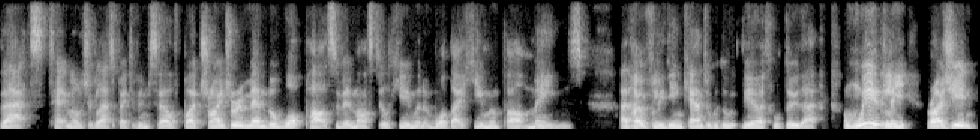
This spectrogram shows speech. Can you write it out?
that technological aspect of himself by trying to remember what parts of him are still human and what that human part means. And hopefully, the encounter with the, Earth will do that. And weirdly, Raijin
